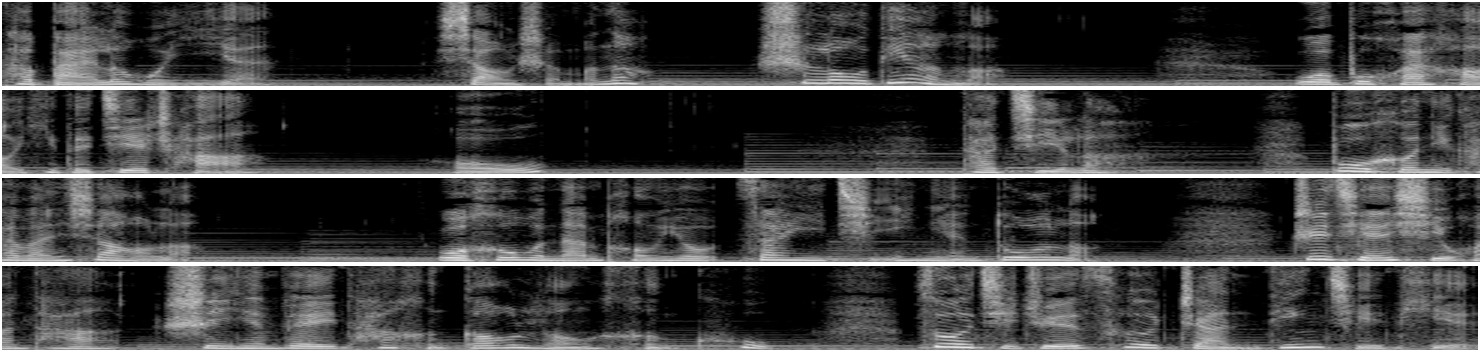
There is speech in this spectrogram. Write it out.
他白了我一眼：“想什么呢？是漏电了。”我不怀好意的接茬：“哦。”他急了：“不和你开玩笑了。我和我男朋友在一起一年多了，之前喜欢他是因为他很高冷、很酷，做起决策斩钉截铁，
